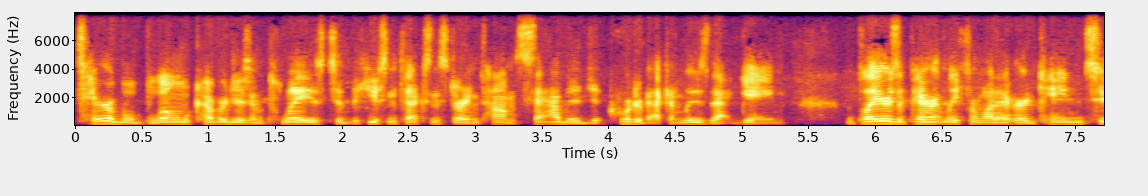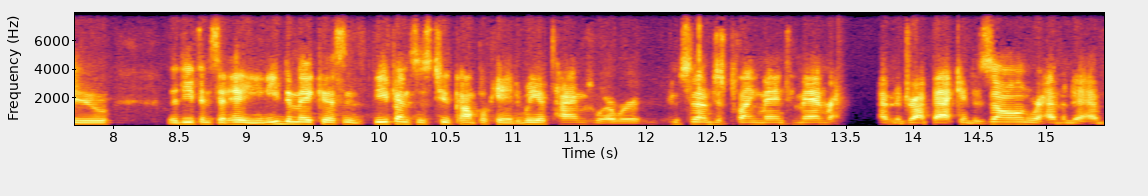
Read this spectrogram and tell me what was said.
terrible blown coverages and plays to the Houston Texans starting Tom Savage at quarterback and lose that game. The players apparently, from what I heard, came to the defense said, "Hey, you need to make us. Defense is too complicated. We have times where we're instead of just playing man to man, we're having to drop back into zone. We're having to have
